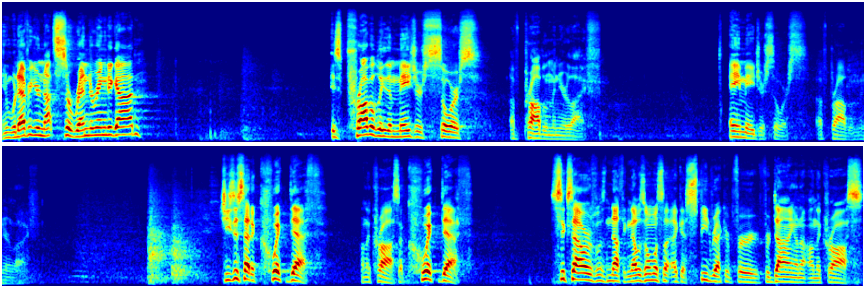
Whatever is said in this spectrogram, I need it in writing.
And whatever you're not surrendering to God is probably the major source of problem in your life. A major source of problem in your life. Jesus had a quick death on the cross, a quick death. Six hours was nothing. That was almost like a speed record for, for dying on, on the cross.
